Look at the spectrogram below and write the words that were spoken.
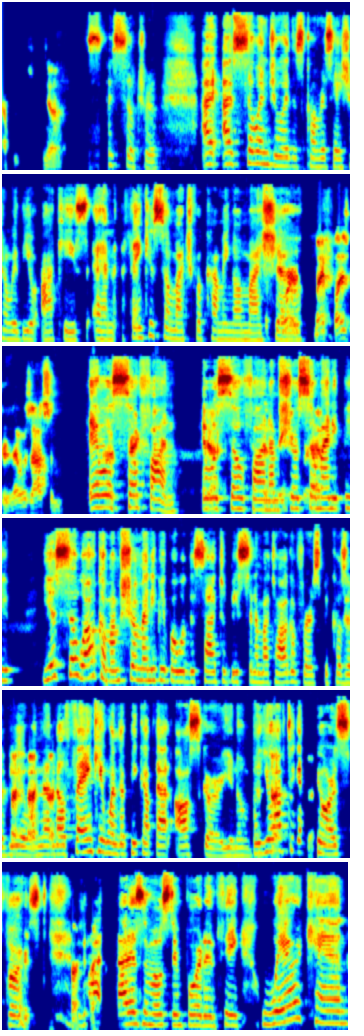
happens. Yeah, It's, it's so true. I, I so enjoyed this conversation with you, Akis, and thank you so much for coming on my show. My pleasure. That was awesome. It was so great. fun. It Yeah. was so fun. I'm sure so having many people. You're so welcome. I'm sure many people will decide to be cinematographers because of you, and then they'll thank you when they pick up that Oscar. You know, but you have to get yours first. That that is the most important thing. Where can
